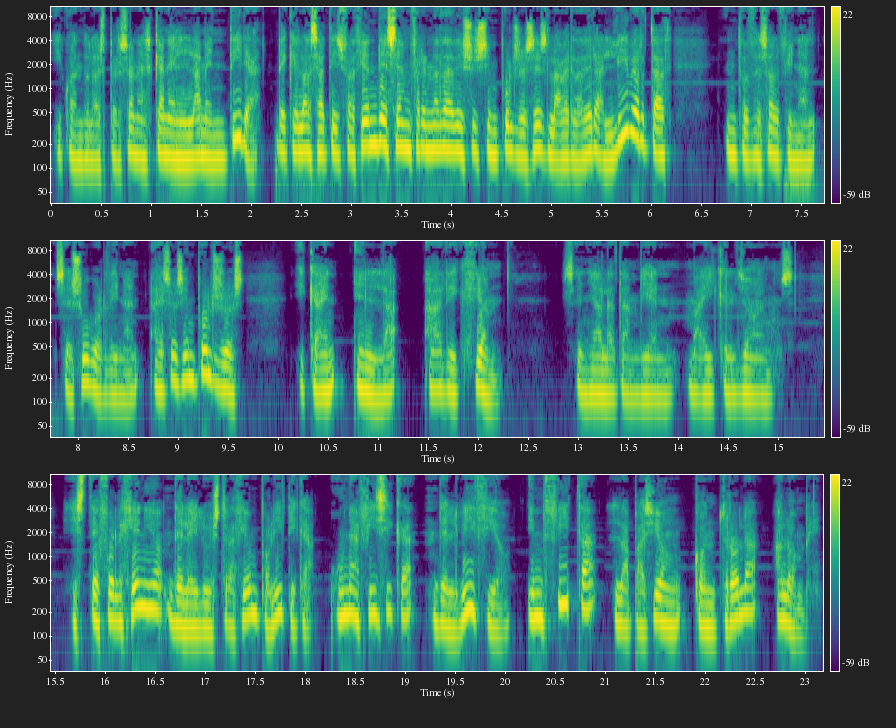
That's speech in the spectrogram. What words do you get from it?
y cuando las personas caen en la mentira de que la satisfacción desenfrenada de sus impulsos es la verdadera libertad, entonces al final se subordinan a esos impulsos y caen en la adicción. Señala también Michael Jones. Este fue el genio de la ilustración política, una física del vicio, incita la pasión, controla al hombre.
